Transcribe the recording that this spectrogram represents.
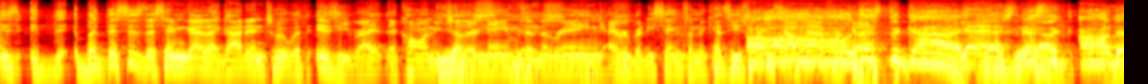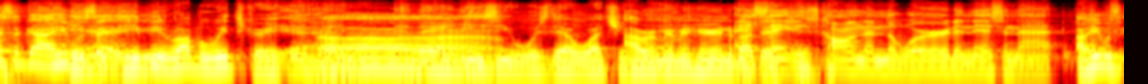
Is it, but this is the same guy that got into it with Izzy, right? They're calling each other Yes, names in the yes, ring. Everybody's saying something because he's from oh, South Africa. Oh, that's the guy. Yeah. That's the that's guy. the oh, that's the guy. He He, was beat- saying. he beat Robert Whitaker, and, then, and Ah. then Izzy was there watching. I remember hearing And about he's that. saying he's calling them the word and this and that. oh, he was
